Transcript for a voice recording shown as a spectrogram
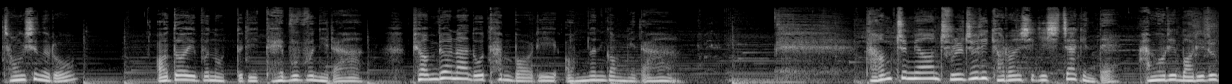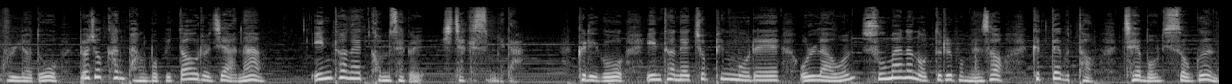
정신으로 얻어 입은 옷들이 대부분이라 변변한 옷 한 벌이 없는 겁니다. 다음 주면 줄줄이 결혼식이 시작인데 아무리 머리를 굴려도 뾰족한 방법이 떠오르지 않아 인터넷 검색을 시작했습니다. 그리고 인터넷 쇼핑몰에 올라온 수많은 옷들을 보면서 그때부터 제 머릿속은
